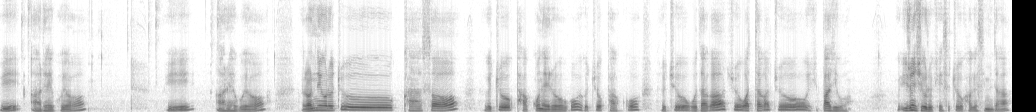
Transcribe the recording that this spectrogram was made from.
위 아래고요. 위 아래고요. 런닝으로 쭉 가서 여기 쭉 받고 내려오고 여기 쭉 받고 여기 쭉 오다가 쭉 왔다가 쭉 이렇게 빠지고 이런 식으로 이렇게 해서 쭉 가겠습니다.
